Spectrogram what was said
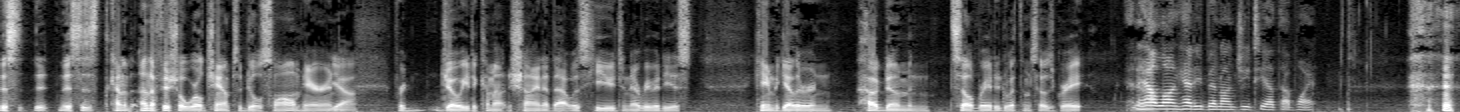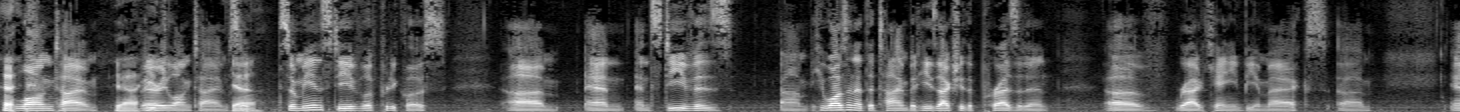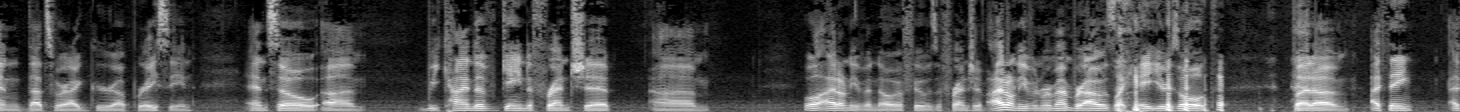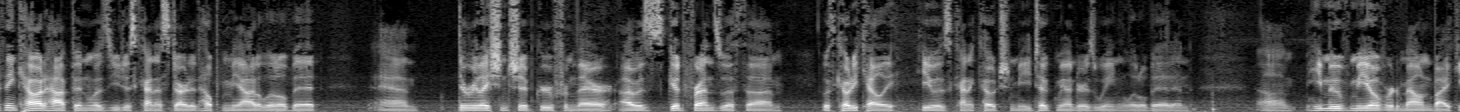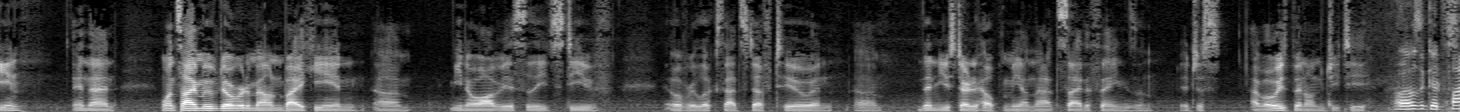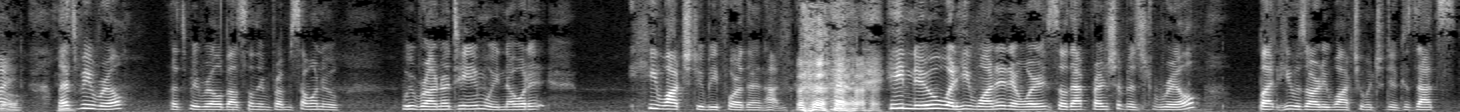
Like this this is kind of the unofficial world champs of dual slalom here, and Yeah. for Joey to come out and shine at that was huge, and everybody just came together and hugged him and celebrated with him. So it was great. And how long had he been on GT at that point? long time. Yeah, he- very long time. So, Yeah. so me and Steve live pretty close, um, and and Steve is um, he wasn't at the time, but he's actually the president of Rad Canyon BMX, um, and that's where I grew up racing, and so um, we kind of gained a friendship. Um, well, I don't even know if it was a friendship. I don't even remember. I was like eight years old, but um, I think I think how it happened was you just kind of started helping me out a little bit, and the relationship grew from there. I was good friends with um, with Cody Kelley. He was kind of coaching me, he took me under his wing a little bit, and um, he moved me over to mountain biking. And then once I moved over to mountain biking, um, you know, obviously Steve overlooks that stuff too, and um, then you started helping me on that side of things, and it just I've always been on GT. Well, that was a good find. So, Let's be real. Let's be real about something from someone who we run a team. We know what it. He watched you before then, hun. he knew what he wanted and where. So that friendship is real, but he was already watching what you do because that's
